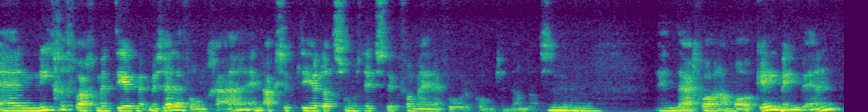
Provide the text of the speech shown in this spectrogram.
En niet gefragmenteerd met mezelf omga. En accepteer dat soms dit stuk van mij naar voren komt en dan dat stuk. Mm. En daar gewoon allemaal oké mee ben.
